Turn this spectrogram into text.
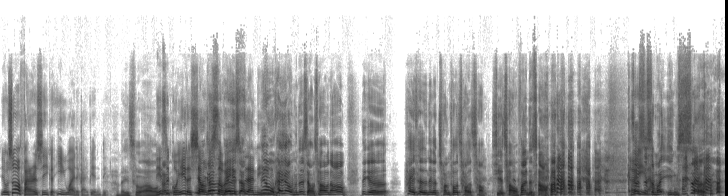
有时候反而是一个意外的改变点。没错啊，你一直诡异的笑是什么意思啊？你因为我看一下我们的小抄，然后那个派特的那个床头草的草写炒饭的炒，这是什么影射？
